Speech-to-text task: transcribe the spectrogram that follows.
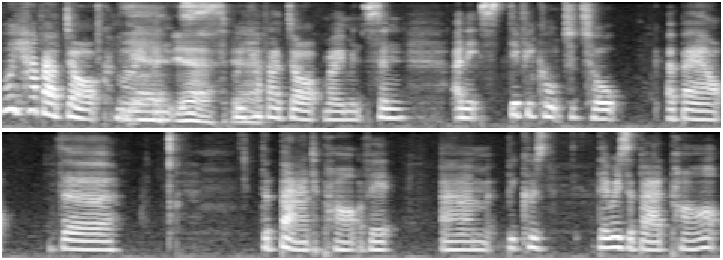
we have our dark moments. yeah, We yeah. have our dark moments, and and it's difficult to talk about the the bad part of it um, because there is a bad part.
